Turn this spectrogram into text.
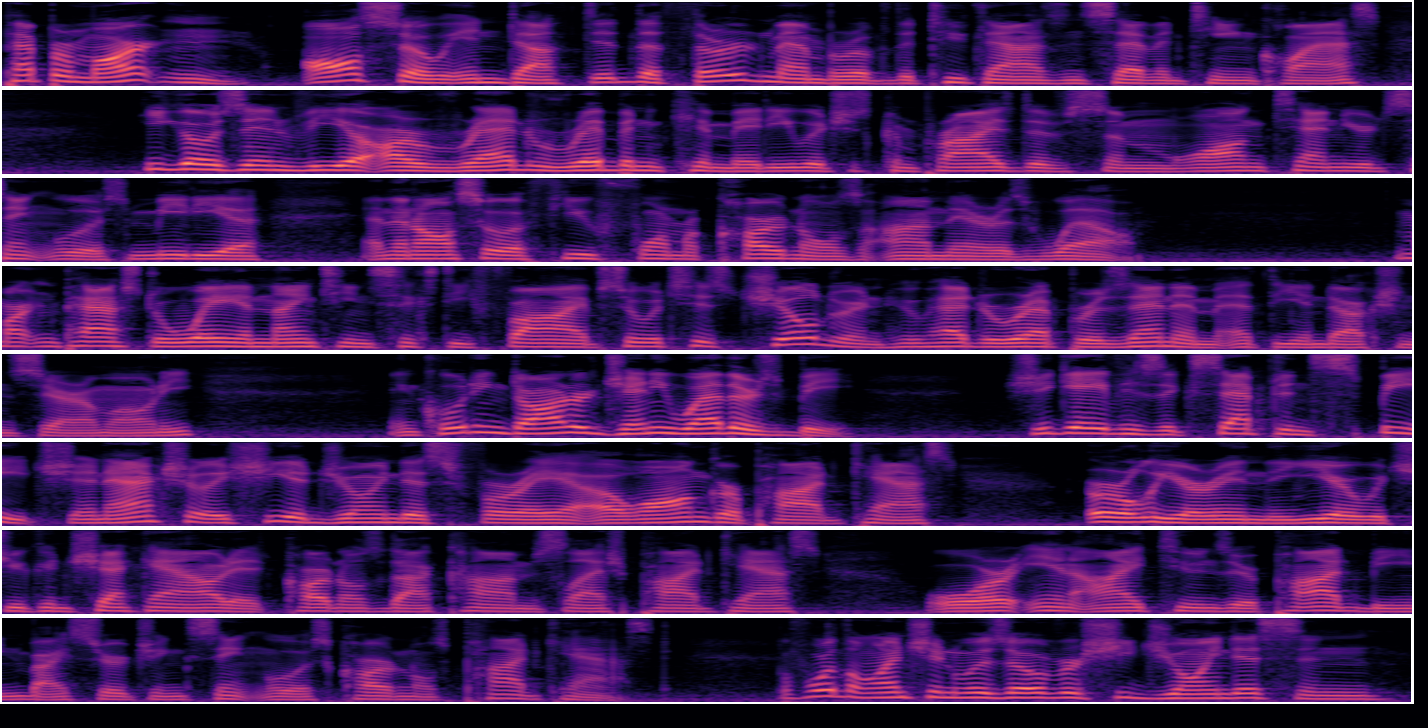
Pepper Martin also inducted the third member of the 2017 class. He goes in via our Red Ribbon Committee, which is comprised of some long tenured St. Louis media and then also a few former Cardinals on there as well. Martin passed away in 1965, so it's his children who had to represent him at the induction ceremony, including daughter Jenny Weathersby. She gave his acceptance speech, and actually, she had joined us for a, a longer podcast earlier in the year, which you can check out at cardinals.com slash podcast or in iTunes or Podbean by searching St. Louis Cardinals Podcast. Before the luncheon was over, she joined us and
